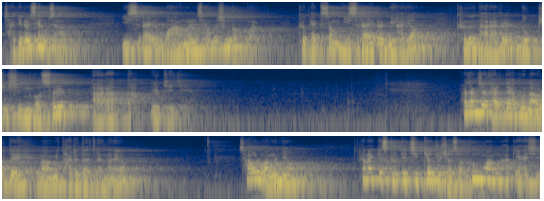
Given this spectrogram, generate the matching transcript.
자기를 세우사 이스라엘 왕을 삼으신 것과 그 백성 이스라엘을 위하여 그 나라를 높이신 것을 알았다. 이렇게 얘기해요. 화장실 갈 때 하고 나올 때 마음이 다르다잖아요. 사울 왕은요, 하나님께서 그렇게 지켜주셔서 흥왕하게 하시,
